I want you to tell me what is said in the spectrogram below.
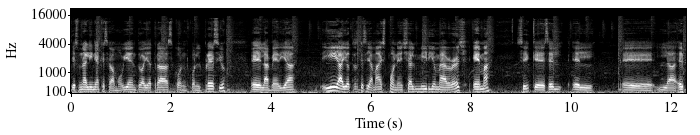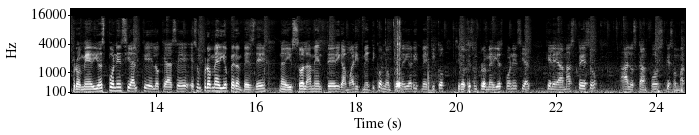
y es una línea que se va moviendo ahí atrás con, el precio. Eh, la media, y hay otras que se llama Exponential Medium Average, EMA, ¿sí? que es el, el, eh, el promedio exponencial que lo que hace es un promedio, pero en vez de medir solamente, digamos, aritmético, no un promedio aritmético, sino que es un promedio exponencial que le da más peso a los campos que son más,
